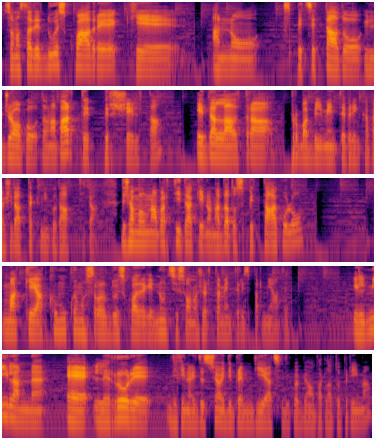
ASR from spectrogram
Sono state due squadre che hanno spezzettato il gioco da una parte per scelta e dall'altra probabilmente per incapacità tecnico-tattica. Diciamo è una partita che non ha dato spettacolo, ma che ha comunque mostrato due squadre che non si sono certamente risparmiate. Il Milan è l'errore di finalizzazione di Brem Diaz di cui abbiamo parlato prima,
